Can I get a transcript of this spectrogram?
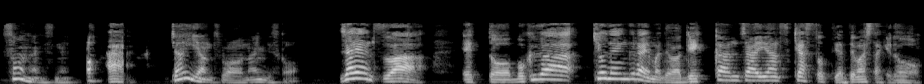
そうなんですね。あ、はい。ジャイアンツはないんですか？ジャイアンツは、えっと、僕が去年ぐらいまでは月間ジャイアンツキャストってやってましたけど、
